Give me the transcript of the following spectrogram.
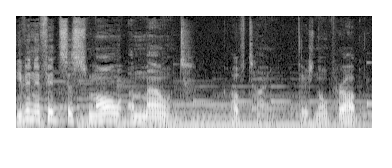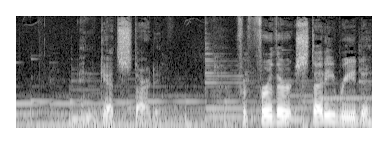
Even if it's a small amount of time, there's no problem. And get started. For further study, read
